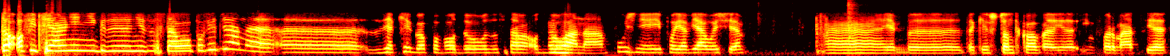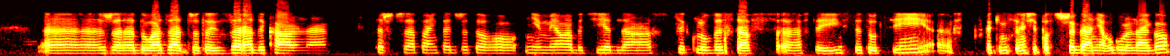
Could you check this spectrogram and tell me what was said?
To oficjalnie nigdy nie zostało powiedziane, z jakiego powodu została odwołana. Później pojawiały się jakby takie szczątkowe informacje, e, że, była za, że to jest za radykalne. Też trzeba pamiętać, że to nie miała być jedna z cyklu wystaw e, w tej instytucji, w takim sensie postrzegania ogólnego.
